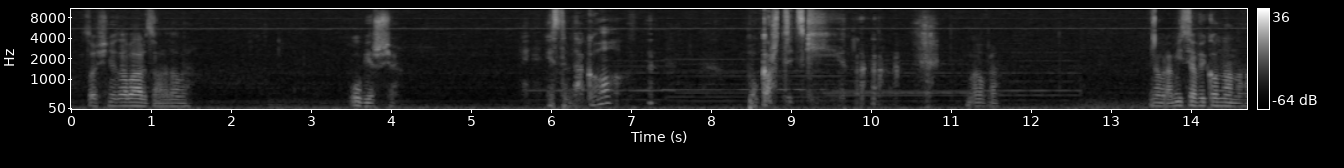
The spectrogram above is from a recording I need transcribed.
No, coś nie za bardzo, ale dobra. Ubierz się. Jestem nago? Pokaż cycki. Dobra. Dobra, misja wykonana.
